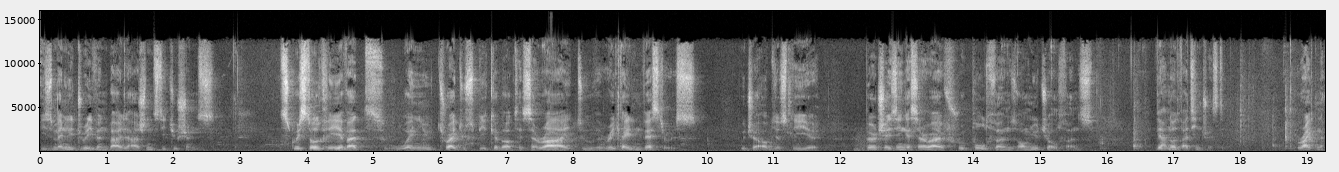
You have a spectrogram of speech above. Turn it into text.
is mainly driven by large institutions. It's crystal clear that when you try to speak about SRI to retail investors, which are obviously uh, purchasing SRI through pooled funds or mutual funds, they are not that interested right now.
